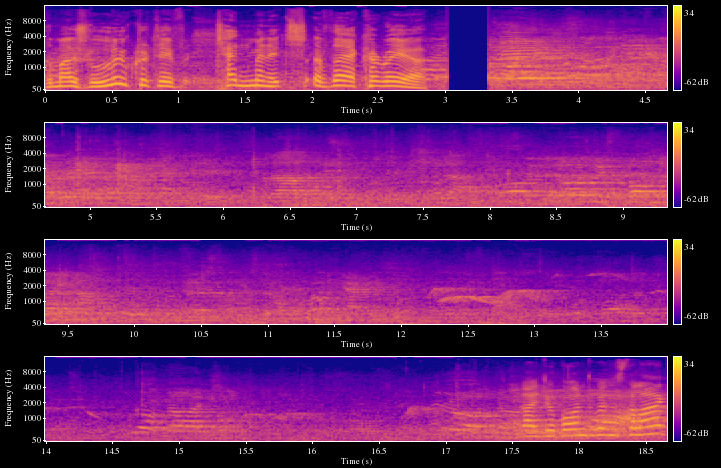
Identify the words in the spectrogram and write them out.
the most lucrative 10 minutes of their career. Nigel Bond wins the lag.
